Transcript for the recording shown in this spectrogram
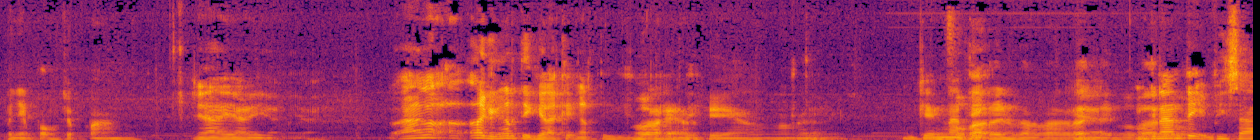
penyempong Jepang. Ya, ya, ya, ya. Ah, lagi ngerti, lagi ngerti. Oh kayak ngerti ya. Mungkin Info nanti info baru, ya, info mungkin baru. nanti bisa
